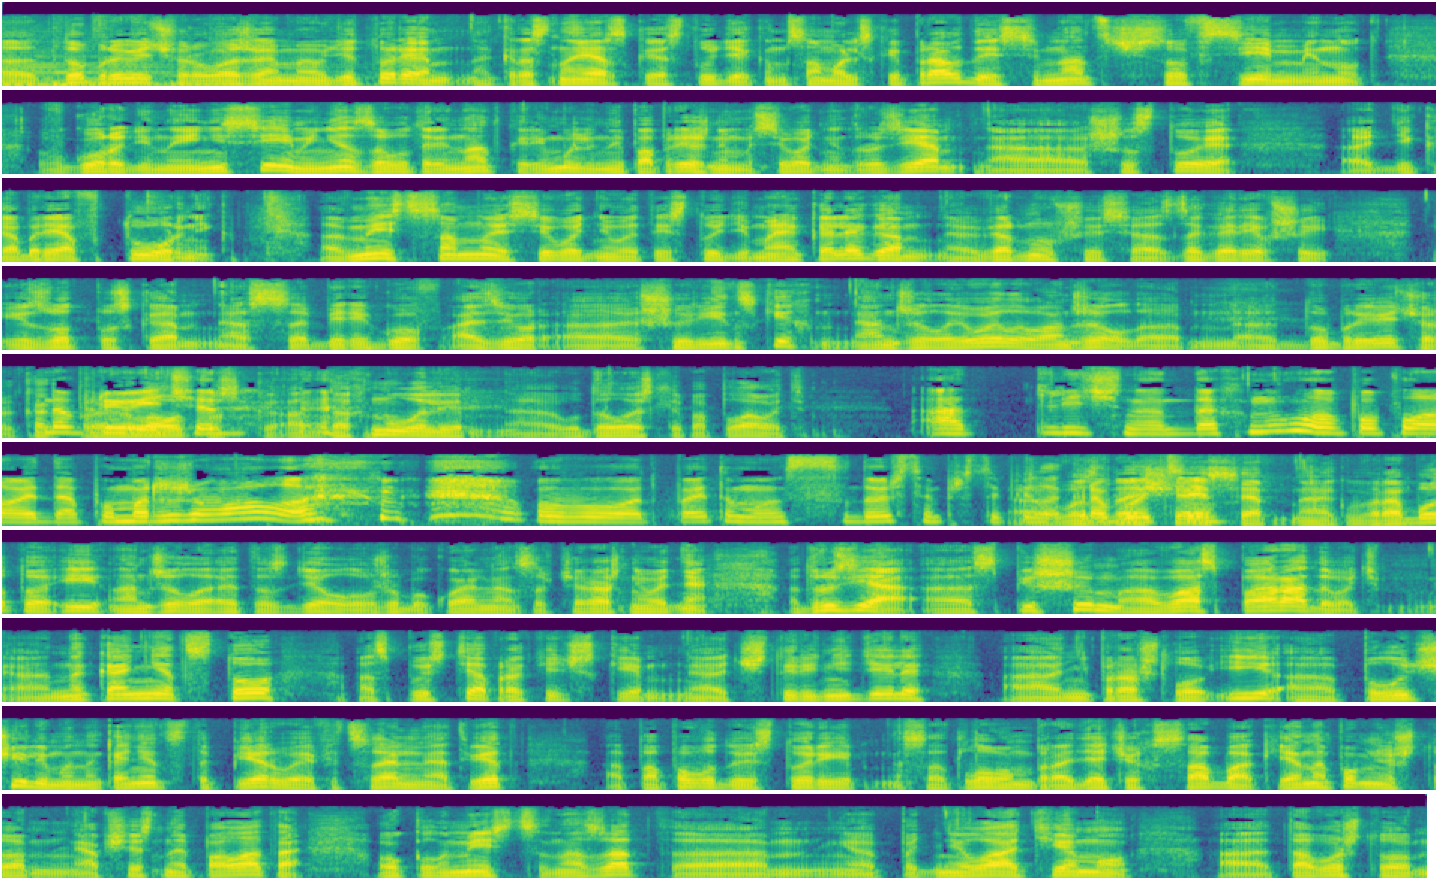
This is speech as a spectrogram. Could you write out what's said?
Э, добрый вечер, уважаемая аудитория. Красноярская студия «Комсомольской правды». 17 часов 7 минут в городе на Енисее. Меня зовут Ренат Каримулин. И по-прежнему сегодня, друзья, 6 э, декабря, вторник. Вместе со мной сегодня в этой студии моя коллега, вернувшаяся, загоревший из отпуска с берегов озер э, Ширинских, Анжела Ивайлова. Анжела, добрый вечер. Как добрый провела вечер. отпуск? Отдохнула ли? Удалось ли поплавать? Отлично отдохнула, поплавать, да, поморжевала. вот, поэтому с удовольствием приступила к работе. Возвращайся в работу, и Анжела это сделала уже буквально со вчерашнего дня. Друзья, э, спешим вас порадовать. Э, наконец-то, э, спустя практически 4 недели не прошло, и получили мы наконец-то первый официальный ответ по поводу истории с отловом бродячих собак. Я напомню, что Общественная палата около месяца назад подняла тему того, что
